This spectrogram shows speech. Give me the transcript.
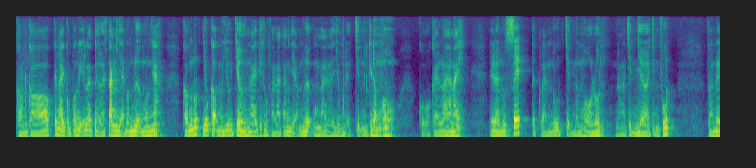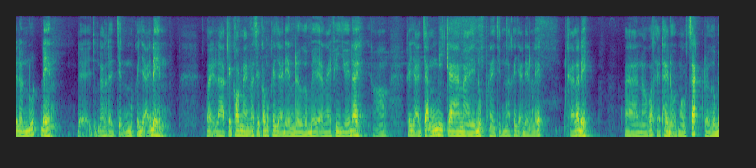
còn có cái này cũng có nghĩa là để tăng giảm âm lượng luôn nhé còn cái nút dấu cộng với dấu trừ này thì không phải là tăng giảm âm lượng mà là dùng để chỉnh cái đồng hồ của cái loa này. Đây là nút set tức là nút chỉnh đồng hồ luôn. Nó chỉnh giờ chỉnh phút. Còn đây là nút đèn để chúng ta có thể chỉnh một cái dải đèn. Vậy là cái con này nó sẽ có một cái dải đèn RGB ở ngay phía dưới đây. Đó cái dải trắng mica này, đục này chính là cái dải đèn led khá là đẹp. Và nó có thể thay đổi màu sắc RGB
